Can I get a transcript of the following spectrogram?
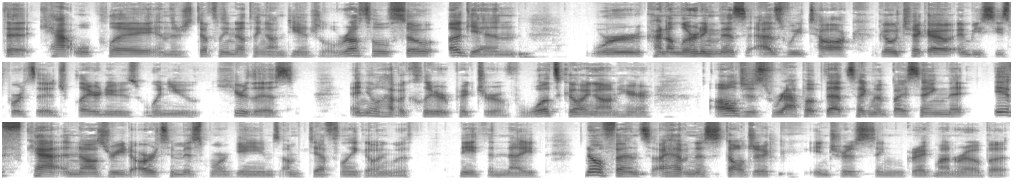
that KAT will play, and there's definitely nothing on D'Angelo Russell. So again, we're kind of learning this as we talk. Go check out NBC Sports Edge player news when you hear this, and you'll have a clearer picture of what's going on here. I'll just wrap up that segment by saying that if KAT and Naz Reid are to miss more games, I'm definitely going with Nathan Knight. No offense, I have a nostalgic interest in Greg Monroe, but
